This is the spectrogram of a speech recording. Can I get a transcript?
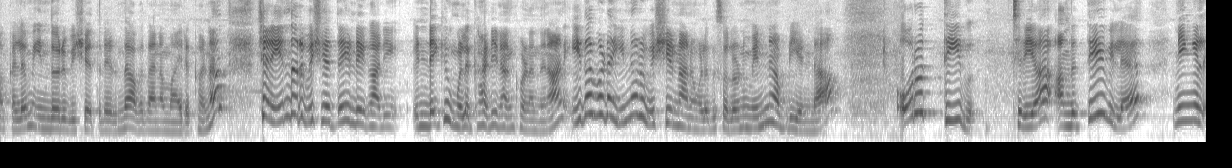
மக்களும் இந்த ஒரு விஷயத்திலிருந்து அவதானமாக இருக்கணும் சரி இந்த ஒரு விஷயத்தை இன்றைக்கு அடி இன்றைக்கு உங்களுக்காண்டி நான் கொண்டு நான் இதை விட இன்னொரு விஷயம் நான் உங்களுக்கு சொல்லணும். என்ன அப்படின்னா ஒரு தீவு சரியா? அந்த தீவில் நீங்கள்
